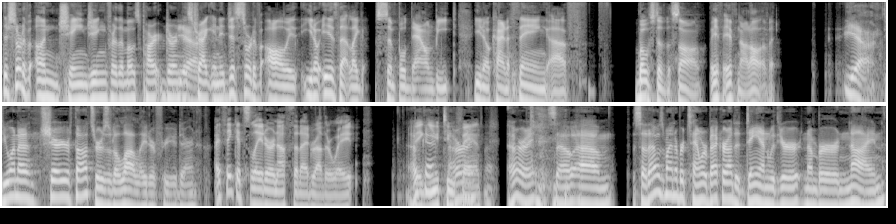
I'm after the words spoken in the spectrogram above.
they're sort of unchanging for the most part during this track, and it just sort of always, you know, is that like simple downbeat, you know, kind of thing. Uh, f- most of the song, if if not all of it. Yeah. Do you want to share your thoughts, or is it a lot later for you, Darren? I think it's later enough that I'd rather wait. Big U2 all right. All right. So, um, so that was my number ten. We're back around to Dan with your number nine.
